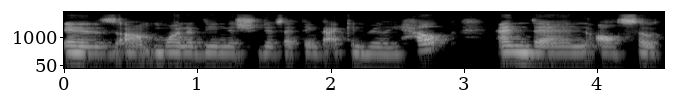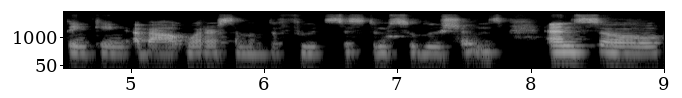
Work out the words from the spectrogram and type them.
is um, one of the initiatives I think that can really help. And then also thinking about what are some of the food system solutions. And so,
